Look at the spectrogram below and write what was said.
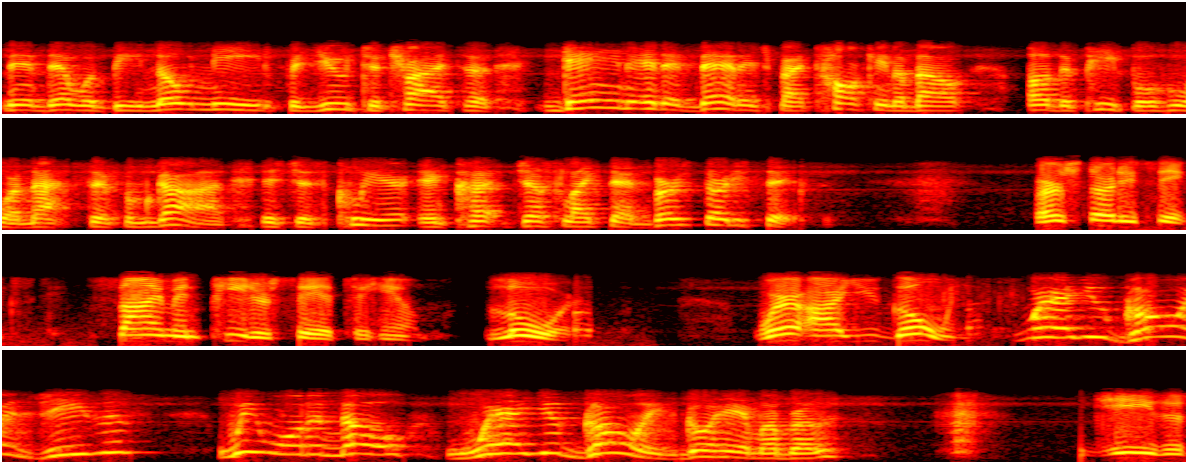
then there would be no need for you to try to gain an advantage by talking about other people who are not sent from God. It's just clear and cut just like that. Verse 36. Verse 36 Simon Peter said to him, Lord, where are you going? Where are you going, Jesus? We want to know where you're going. Go ahead, my brother. Jesus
